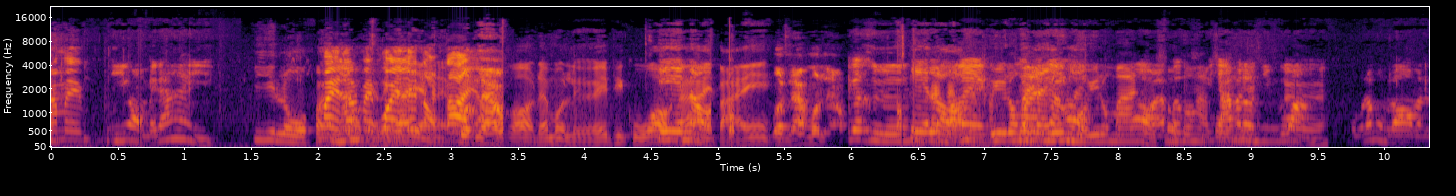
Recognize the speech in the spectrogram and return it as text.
ทำไมยิงออกไม่ได้พี่โลก่อนไม่แล้วทำไมพวกไอ้เล่นออกได้อะก็ออกได้หมดเลยพี่กูออกได้ไปหมดแล้วหมดแล้วก็คือวิโรมายิงวิโรมาขอโทษหาพี่ช้ามันโดนยิงด้วย ผมแล้วผมรอมัน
